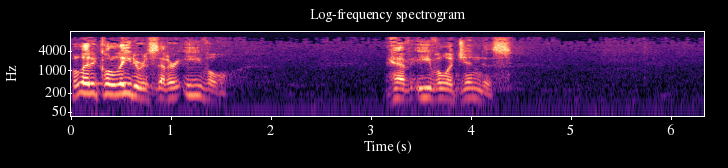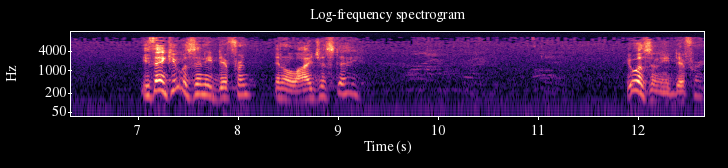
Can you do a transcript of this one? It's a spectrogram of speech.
political leaders that are evil have evil agendas. You think it was any different in Elijah's day? It wasn't any different.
